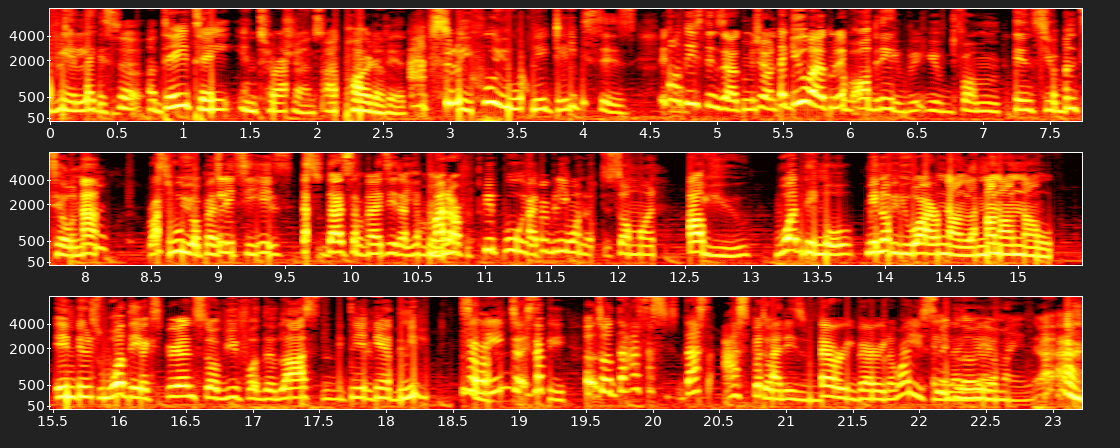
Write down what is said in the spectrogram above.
of a legacy. So a day-to-day interactions are part of it. absolutely who you are on a daily basis. All these things are commission. Like you are of all the things you've, you've from since you until now. That's who your personality is. That's that's the personality that you have. Matter of people, if I probably want to someone how you, what they know may not be who you are now, like now, now, now. It's what they've experienced of you for the last. So, exactly. So that's that's aspect that is very, very. Why are you saying like blow that? your mind. I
